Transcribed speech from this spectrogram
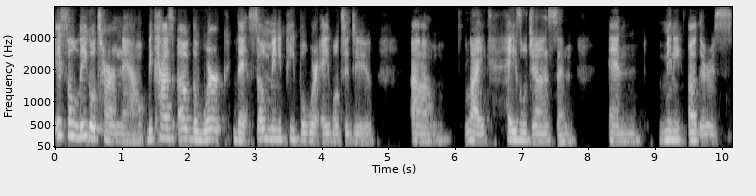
it's a legal term now because of the work that so many people were able to do, um, like Hazel Johnson and many others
